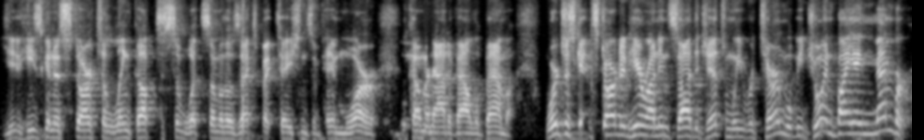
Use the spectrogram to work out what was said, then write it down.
he's going to start to link up to some, what some of those expectations of him were coming out of Alabama. We're just getting started here on Inside the Jets. When we return, we'll be joined by a member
